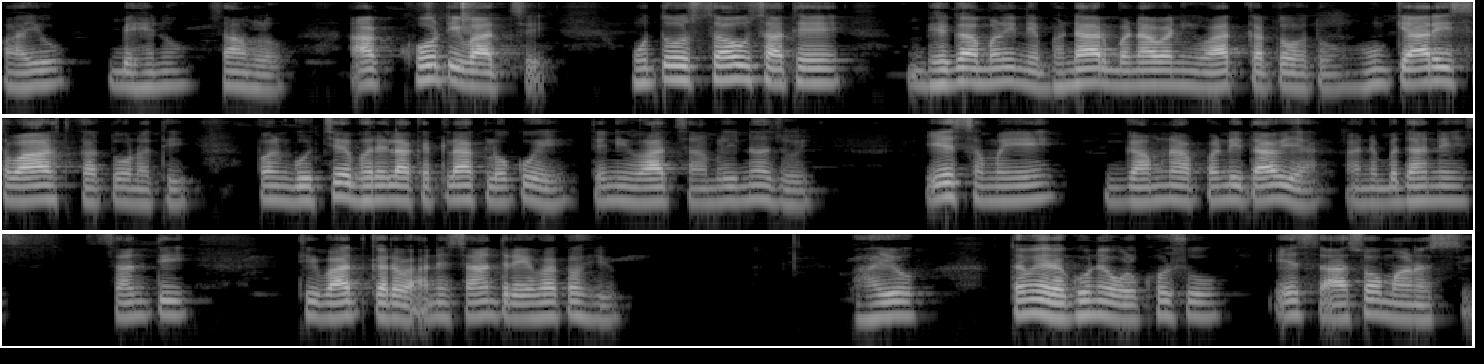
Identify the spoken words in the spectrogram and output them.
ભાઈઓ, બહેનો, સાંભળો, આ ખોટી વાત છે. હું તો સૌ સાથે ભેગા મળીને ભંડાર બનાવવાની વાત કરતો હતો. હું ક્યારેય સ્વાર્થ કરતો નથી. પણ ગુચ્છે ભરેલા કેટલાક લોકોએ તેની વાત સાંભળી ન જોઈ. એ સમયે ગામના પંડિત આવ્યા અને બધાને શાંતિથી વાત કરવા અને શાંત રહેવા કહ્યું. ભાઈઓ, તમે રઘુને ઓળખો છો? એ સાસો માણસ છે.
